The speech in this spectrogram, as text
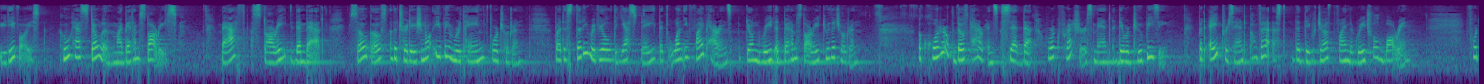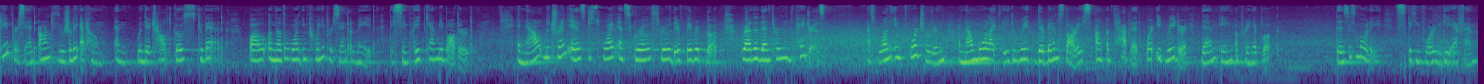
Yudi voice. Who has stolen my bedtime stories? Bath, story, then bed. So goes the traditional evening routine for children. But a study revealed yesterday that one in five parents don't read a bedtime story to their children. A quarter of those parents said that work pressures meant they were too busy, but 8% confessed that they just find the ritual boring. 14% aren't usually at home and when their child goes to bed, while another 1 in 20% admit they simply can't be bothered. And now the trend is to swipe and scroll through their favorite book rather than turn the pages as one in four children are now more likely to read their bedtime stories on a tablet or e-reader than in a printed book. This is Molly speaking for Yudi FM.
